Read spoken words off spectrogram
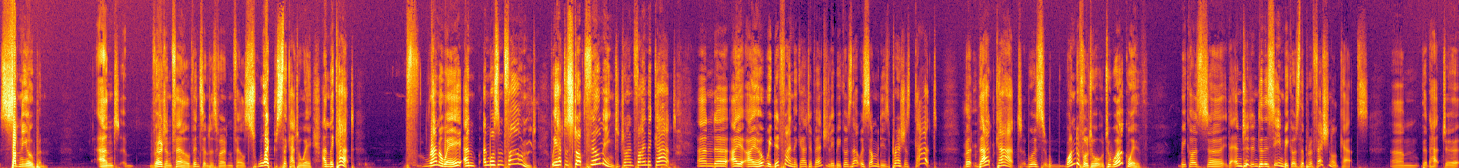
suddenly open, and uh, Verden Fell, Vincent as Verden Fell, swipes the cat away, and the cat f- ran away and, and wasn't found. We had to stop filming to try and find the cat. And uh, I, I hope we did find the cat eventually because that was somebody's precious cat. But that cat was wonderful to, to work with because uh, it entered into the scene because the professional cats um, that had to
